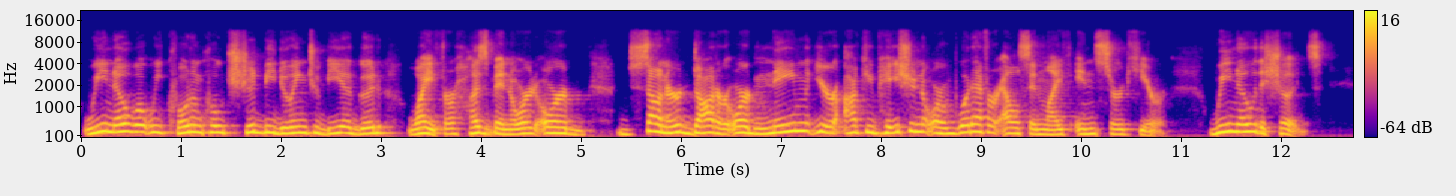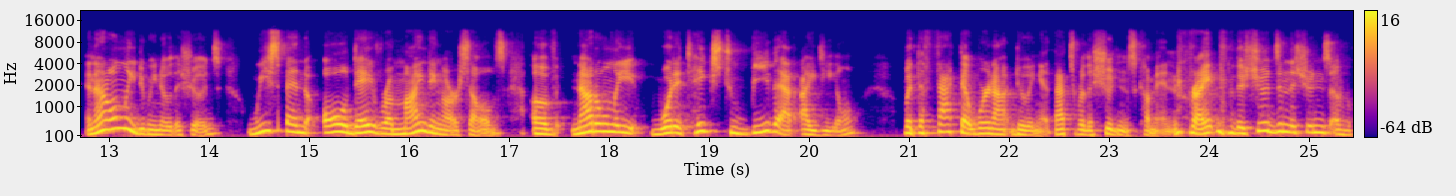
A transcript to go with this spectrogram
We know what we quote unquote should be doing to be a good wife or husband or or son or daughter or name your occupation or whatever else in life insert here. We know the shoulds. And not only do we know the shoulds, we spend all day reminding ourselves of not only what it takes to be that ideal, but the fact that we're not doing it that's where the shouldn'ts come in right? The shoulds and the shouldn'ts of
